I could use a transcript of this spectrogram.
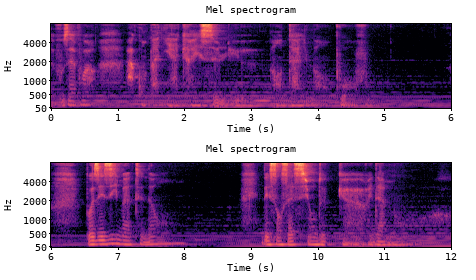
de vous avoir accompagné à créer ce lieu mentalement pour vous. Posez-y maintenant des sensations de cœur et d'amour,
